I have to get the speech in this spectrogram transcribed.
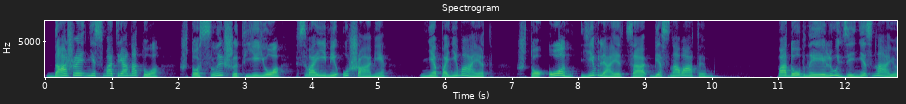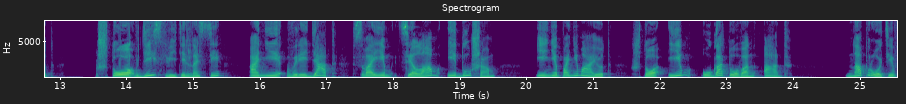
даже несмотря на то, что слышит ее своими ушами, не понимает, что он является бесноватым. Подобные люди не знают, что в действительности они вредят своим телам и душам и не понимают, что им уготован ад. Напротив,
